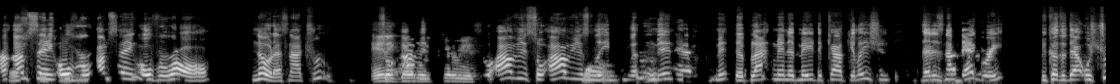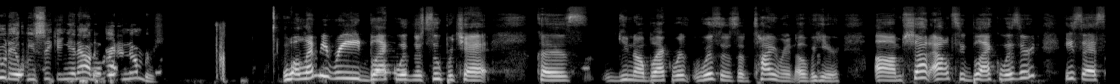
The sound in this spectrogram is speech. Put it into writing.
I- I'm saying just me. over. I'm saying overall. No, that's not true. Anecdotal obvious- experience. So obvious. So obviously, Yeah. but men have men- the black men have made the calculation that is not that great because if that was true, they would be seeking it out in greater numbers. Well, let me read Black Wizard super chat because you know Black Wiz- Wizard's a tyrant over here. Um, shout out to Black Wizard. He says,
